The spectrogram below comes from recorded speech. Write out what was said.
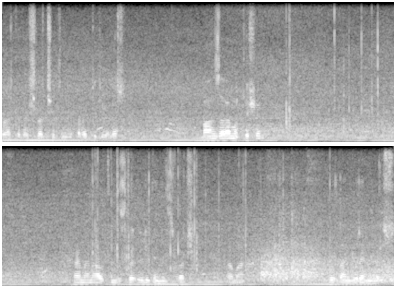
Bu arkadaşlar çekim yaparak gidiyorlar. Manzara muhteşem. Hemen altımızda Ölüdeniz var ama buradan göremiyoruz.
